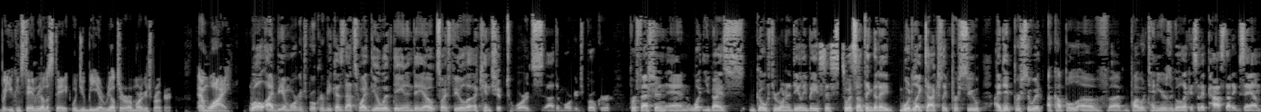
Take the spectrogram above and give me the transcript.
but you can stay in real estate." Would you be a realtor or a mortgage broker, and why? Well, I'd be a mortgage broker because that's who I deal with day in and day out. So I feel a kinship towards uh, the mortgage broker profession and what you guys go through on a daily basis. So it's something that I would like to actually pursue. I did pursue it a couple of, uh, probably about 10 years ago. Like I said, I passed that exam,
